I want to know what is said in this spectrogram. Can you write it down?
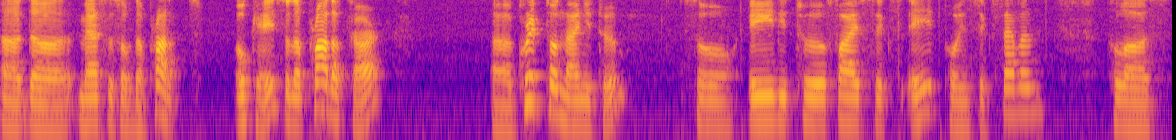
uh, the masses of the products. Okay, so the products are uh, krypton 92, so 82568.67 plus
